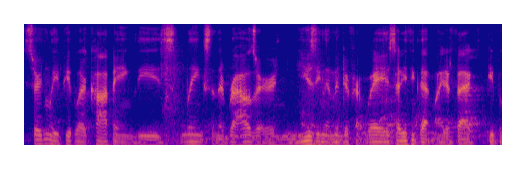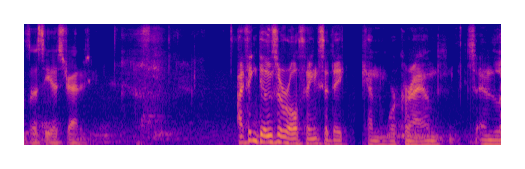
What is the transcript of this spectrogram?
certainly people are copying these links in their browser and using them in different ways. How do you think that might affect people's SEO strategy? I think those are all things that they can work around in,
